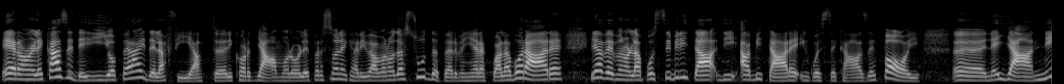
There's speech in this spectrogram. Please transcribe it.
erano le case degli operai della Fiat, ricordiamolo, le persone che arrivavano da sud per venire qua a lavorare e avevano la possibilità di abitare in queste case. Poi eh, negli anni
